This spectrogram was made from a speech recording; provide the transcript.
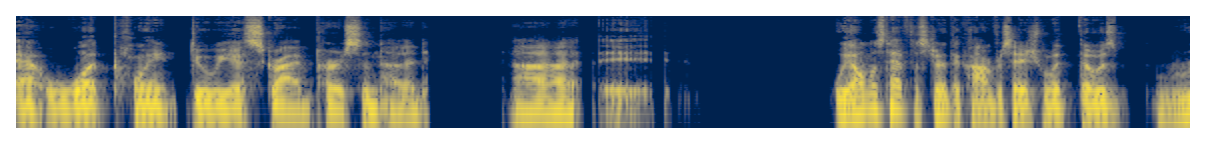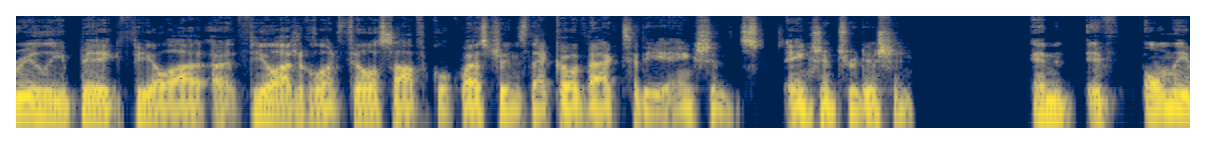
at what point do we ascribe personhood? Uh, it, we almost have to start the conversation with those really big theolo- uh, theological and philosophical questions that go back to the ancient ancient tradition and if only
